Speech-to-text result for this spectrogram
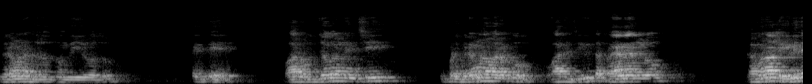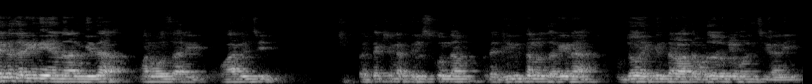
విరమణ జరుగుతుంది ఈరోజు. అయితే వారి ఉద్యోగం నుంచి ఇప్పుడు విరమణ వరకు వారి జీవిత ప్రయాణంలో గమనాలు ఏ విధంగా జరిగినాయి అన్న దాని మీద మనం ఒకసారి వారి నుంచి ప్రత్యక్షంగా తెలుసుకుందాం. అంటే జీవితంలో జరిగిన ఉద్యోగం ఎక్కిన తర్వాత ఒడిదొడుకుల గురించి కానీ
